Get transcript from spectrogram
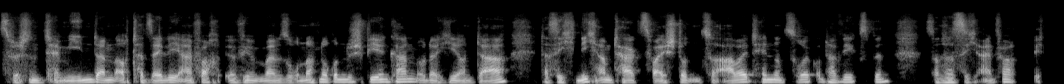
zwischen Terminen dann auch tatsächlich einfach irgendwie mit meinem Sohn noch eine Runde spielen kann oder hier und da, dass ich nicht am Tag zwei Stunden zur Arbeit hin und zurück unterwegs bin, sondern dass ich einfach, ich,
